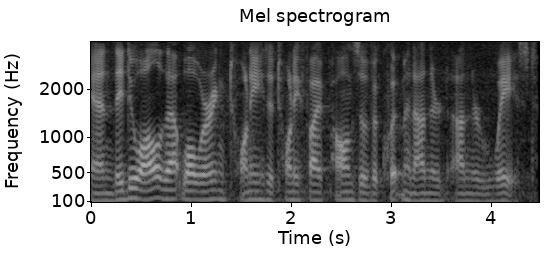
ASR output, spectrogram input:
and they do all of that while wearing 20 to 25 pounds of equipment on their on their waist.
